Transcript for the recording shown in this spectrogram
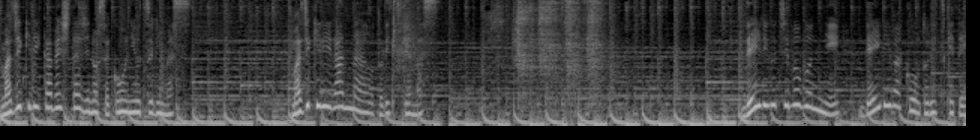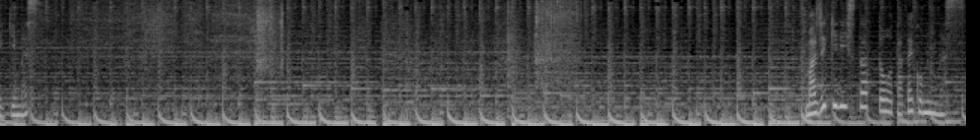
間仕切り壁下地の施工に移ります。間仕切りランナーを取り付けます。出入り口部分に出入り枠を取り付けていきます。間仕切りスタッドを立て込みます。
